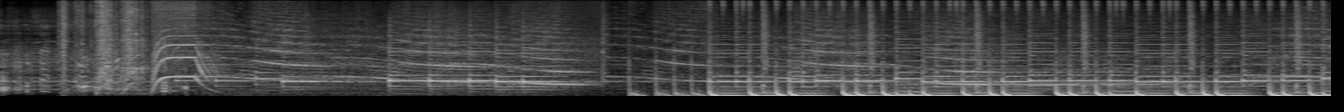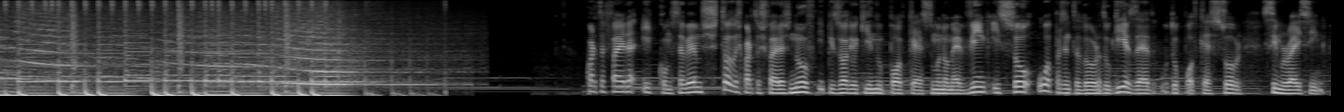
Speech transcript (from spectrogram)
Set. Quarta-feira e, como sabemos, todas as quartas-feiras, novo episódio aqui no podcast. O meu nome é Ving e sou o apresentador do Gear Z, o teu podcast sobre Sim Racing.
